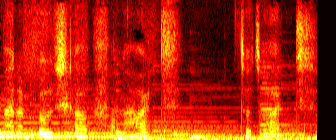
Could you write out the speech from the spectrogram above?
Maar een boodschap van hart tot hart.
